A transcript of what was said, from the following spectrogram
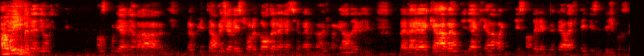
Ah oui. je pense qu'on y reviendra euh, plus tard, mais j'allais sur le bord de la Nationale 20, je regardais la, caravane du Dakar qui descendait vers l'Afrique et c'est des choses,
